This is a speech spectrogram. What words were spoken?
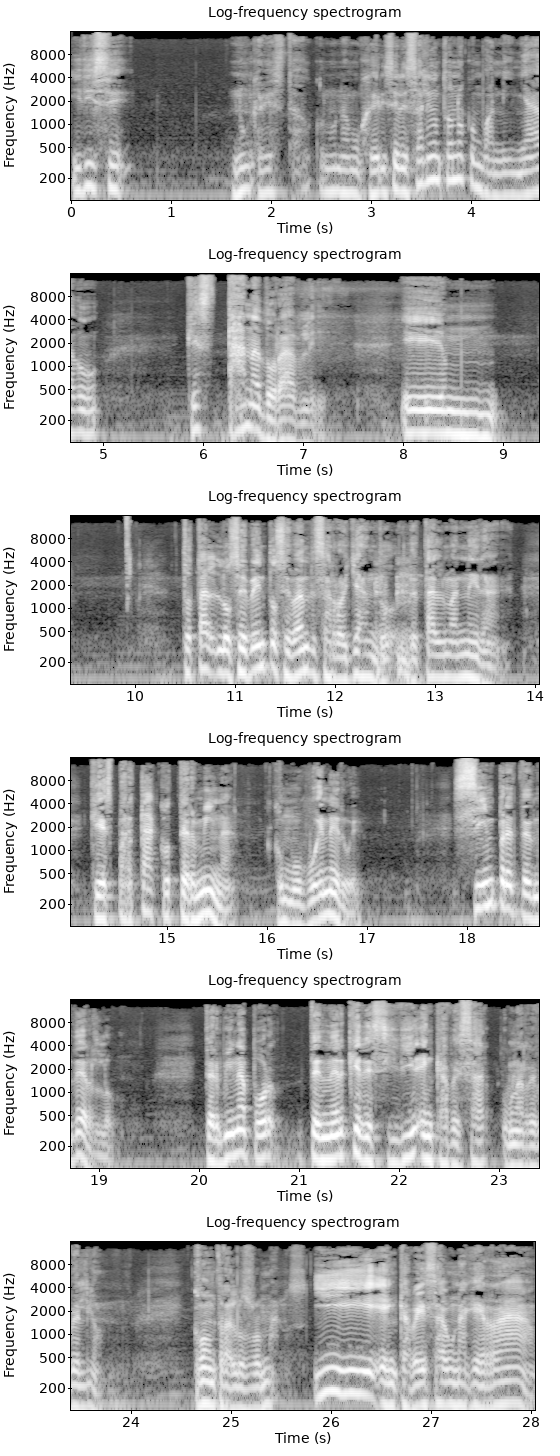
Y dice, nunca había estado con una mujer. Y se le sale un tono como aniñado, que es tan adorable. Em, total, los eventos se van desarrollando de tal manera que Espartaco termina como buen héroe, sin pretenderlo, termina por tener que decidir encabezar una rebelión. Contra los romanos. Y encabeza una guerra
